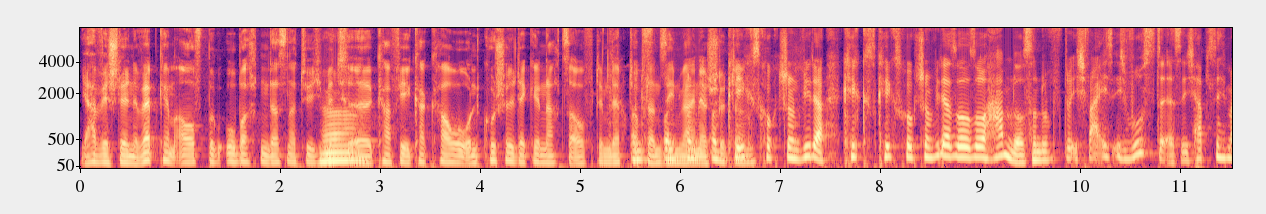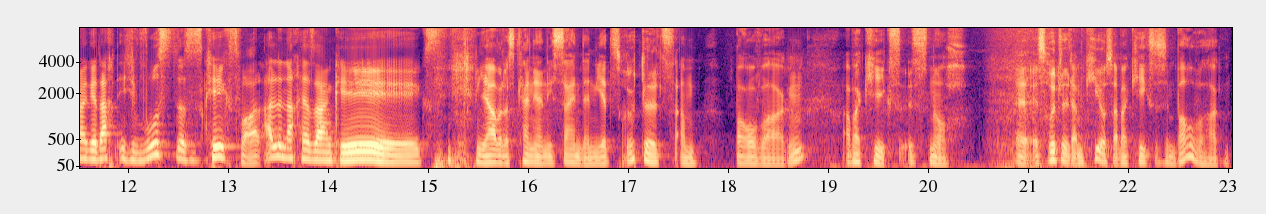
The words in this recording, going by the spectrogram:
Ja, wir stellen eine Webcam auf, beobachten das natürlich Ja. mit äh, Kaffee, Kakao und Kuscheldecke nachts auf dem Laptop. dann sehen wir und, einen und, und erschüttern. Keks guckt schon wieder. Keks, Keks guckt schon wieder so, so harmlos. Und du- ich weiß, ich wusste es. Ich habe es nicht mal gedacht. Ich wusste, dass es Keks war. Und alle nachher sagen Keks. Ja, aber das kann ja nicht sein, denn jetzt rüttelt's am Bauwagen, aber Keks ist noch. Äh, es rüttelt am Kiosk, aber Keks ist im Bauwagen.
